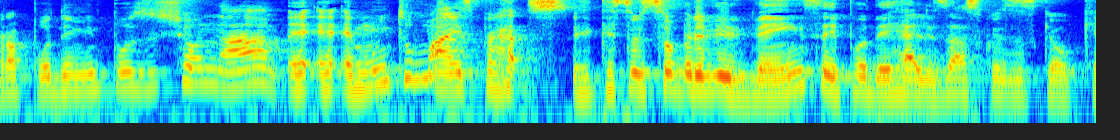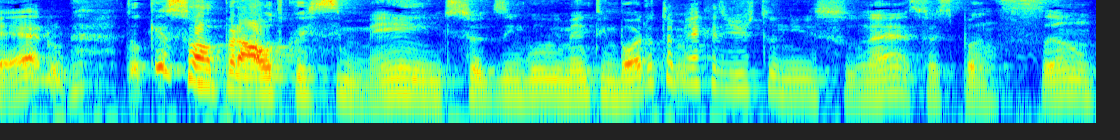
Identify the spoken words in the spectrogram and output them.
para poder me posicionar. É, é, é muito mais para questão de sobrevivência e poder realizar as coisas que eu quero do que só para autoconhecimento, seu desenvolvimento. Embora eu também acredito nisso, né? Sua expansão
